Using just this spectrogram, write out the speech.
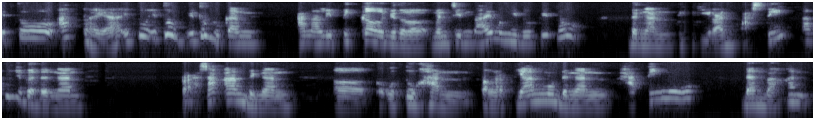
itu apa ya? Itu itu itu bukan analytical gitu loh. Mencintai, menghidupi itu dengan pikiran pasti, tapi juga dengan perasaan, dengan uh, keutuhan pengertianmu, dengan hatimu, dan bahkan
